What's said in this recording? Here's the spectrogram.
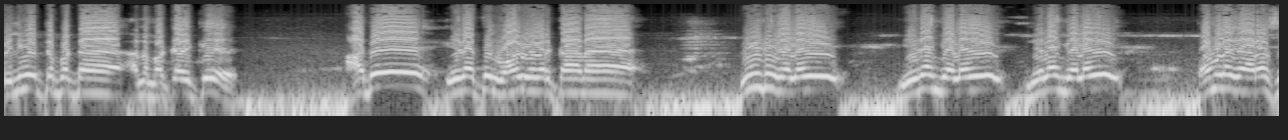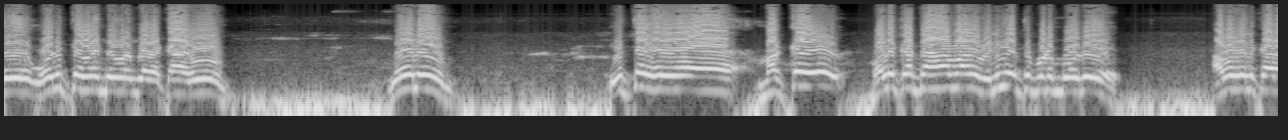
வெளியேற்றப்பட்ட அந்த மக்களுக்கு அதே இடத்தில் வாழ்வதற்கான வீடுகளை இடங்களை நிலங்களை தமிழக அரசு ஒதுக்க வேண்டும் என்பதற்காகவும் மேலும் இத்தகைய மக்கள் வலுக்கட்டாயமாக வெளியேற்றப்படும் போது அவர்களுக்கான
